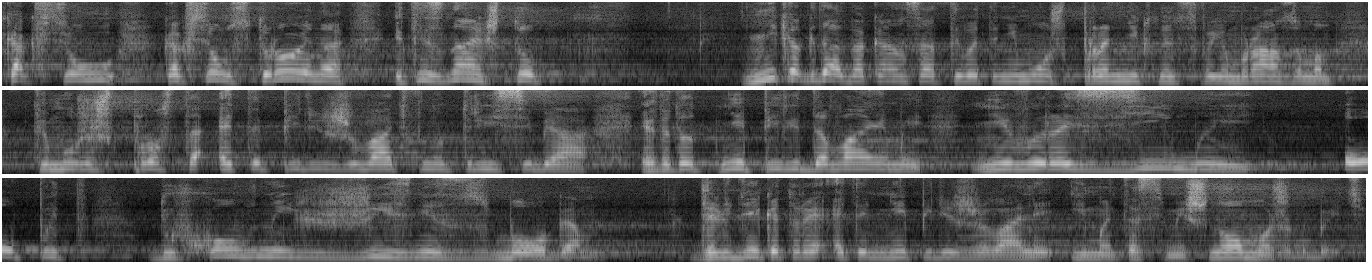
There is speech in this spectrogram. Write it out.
как все, как все устроено. И ты знаешь, что никогда до конца ты в это не можешь проникнуть своим разумом. Ты можешь просто это переживать внутри себя. Это тот непередаваемый, невыразимый опыт духовной жизни с Богом – для людей, которые это не переживали, им это смешно может быть.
